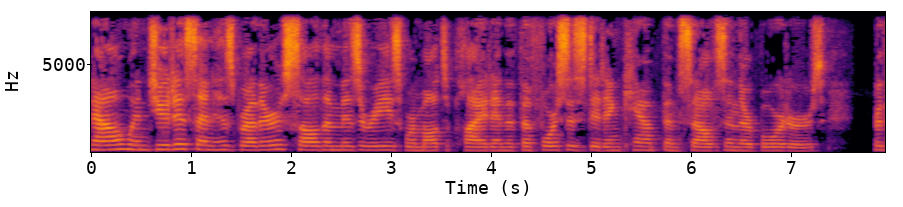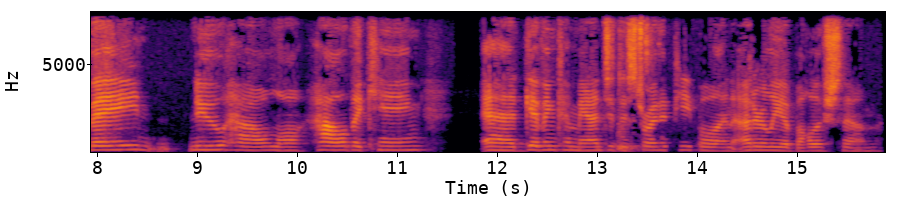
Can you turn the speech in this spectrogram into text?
Now when Judas and his brothers saw the miseries were multiplied, and that the forces did encamp themselves in their borders, for they knew how long, how the king had given command to destroy the people and utterly abolish them,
